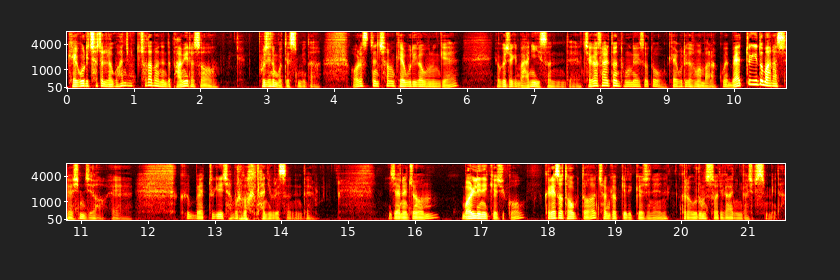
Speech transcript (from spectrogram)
개구리 찾으려고 한참 쳐다봤는데 밤이라서 보지는 못했습니다. 어렸을 땐 참 개구리가 우는 게 여기저기 많이 있었는데 제가 살던 동네에서도 개구리가 정말 많았고 메뚜기도 많았어요 심지어 예. 그 메뚜기 잡으러 막 다니고 그랬었는데 이제는 좀 멀리 느껴지고 그래서 더욱더 정겹게 느껴지는 그런 울음소리가 아닌가 싶습니다.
